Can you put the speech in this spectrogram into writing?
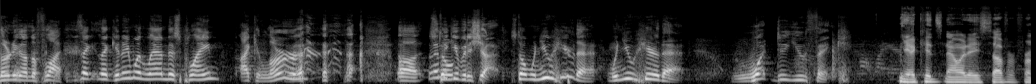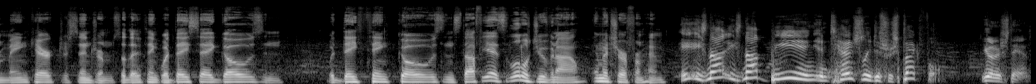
Learning on the fly. It's like, like, can anyone land this plane? I can learn. Uh, Let me give it a shot. So when you hear that, when you hear that, what do you think? Yeah, kids nowadays suffer from main character syndrome, so they think what they say goes and what they think goes and stuff. Yeah, it's a little juvenile, immature from him. He's not. He's not being intentionally disrespectful. You understand?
